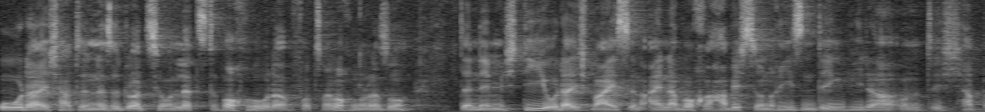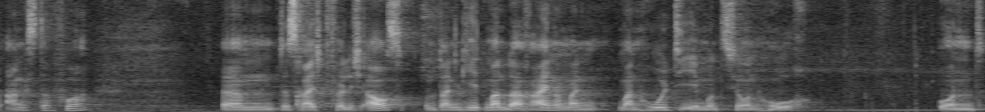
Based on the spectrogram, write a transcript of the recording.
Oder ich hatte eine Situation letzte Woche oder vor zwei Wochen oder so, dann nehme ich die. Oder ich weiß, in einer Woche habe ich so ein Riesending wieder und ich habe Angst davor. Ähm, das reicht völlig aus. Und dann geht man da rein und man, man holt die Emotionen hoch. Und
